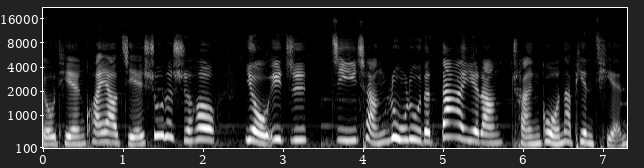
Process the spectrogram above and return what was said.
秋天快要结束的时候，有一只饥肠辘辘的大野狼穿过那片田，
